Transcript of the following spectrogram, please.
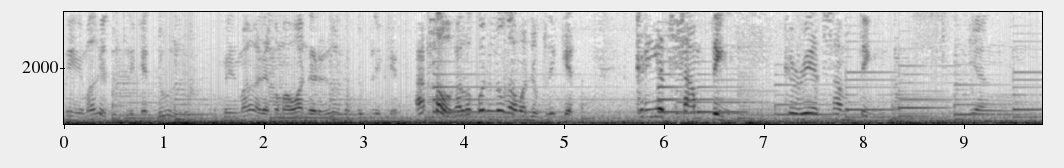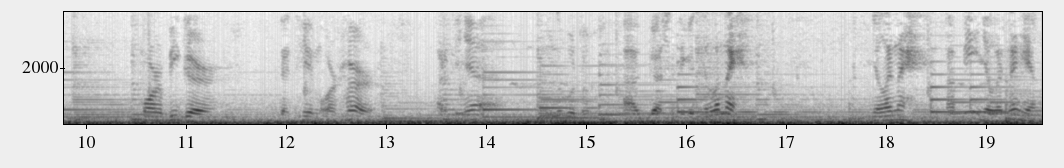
minimal ya duplikat dulu. Minimal ada kemauan dari lu untuk duplikat atau kalaupun lu nggak mau duplikat create something. Create something yang more bigger than him or her artinya lu butuh agak sedikit nyeleneh. Nyeleneh tapi nyeleneh yang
